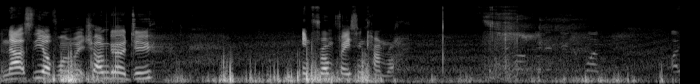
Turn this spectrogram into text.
And that's the other one, which I'm going to do in front facing camera. I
